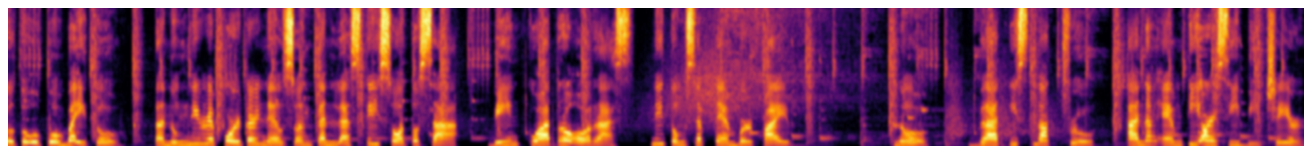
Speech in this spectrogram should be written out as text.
Totoo po ba ito? Tanong ni reporter Nelson Canlas kay Soto sa 24 oras nitong September 5. No, that is not true, anang MTRCB chair.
